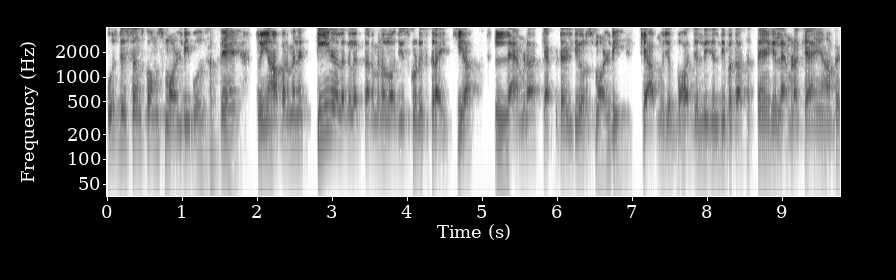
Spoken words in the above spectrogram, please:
उस डिस्टेंस को हम स्मॉल डी बोल सकते हैं। तो यहाँ पर मैंने तीन अलग अलग टर्मिनोलॉजीज को डिस्क्राइब किया लैम्बडा कैपिटल डी और स्मॉल डी क्या आप मुझे बहुत जल्दी जल्दी बता सकते हैं कि लैम्बडा क्या है यहाँ पे?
